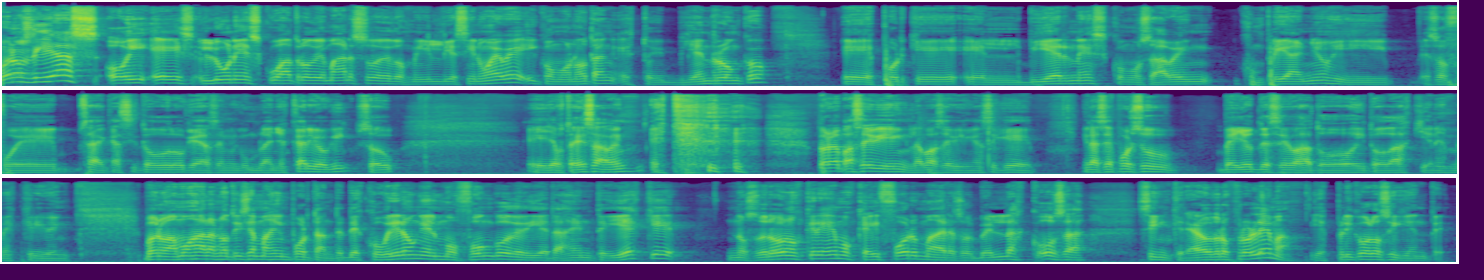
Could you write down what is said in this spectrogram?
Buenos días, hoy es lunes 4 de marzo de 2019 y como notan estoy bien ronco eh, porque el viernes, como saben, cumplí años y eso fue, o sea, casi todo lo que hace mi cumpleaños karaoke, so, eh, ya ustedes saben, este, pero la pasé bien, la pasé bien, así que gracias por sus bellos deseos a todos y todas quienes me escriben. Bueno, vamos a las noticias más importantes. Descubrieron el mofongo de dieta, gente, y es que nosotros nos creemos que hay forma de resolver las cosas sin crear otros problemas. Y explico lo siguiente.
